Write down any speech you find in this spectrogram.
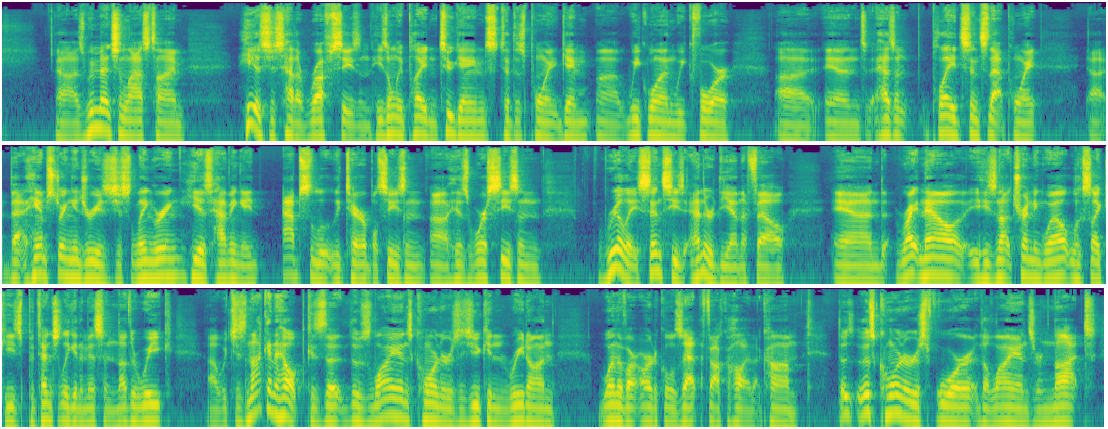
Uh, as we mentioned last time, he has just had a rough season. He's only played in two games to this point, game uh, week one, week four, uh, and hasn't played since that point. Uh, that hamstring injury is just lingering. He is having a absolutely terrible season, uh, his worst season really since he's entered the NFL. And right now, he's not trending well. It looks like he's potentially going to miss another week, uh, which is not going to help because those Lions corners, as you can read on one of our articles at falcoholic.com, those, those corners for the Lions are not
